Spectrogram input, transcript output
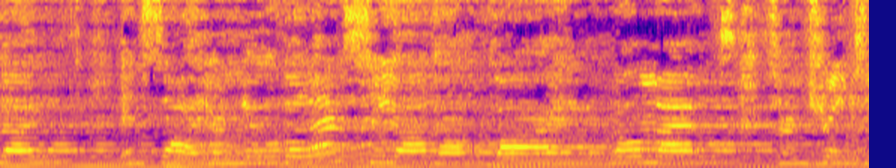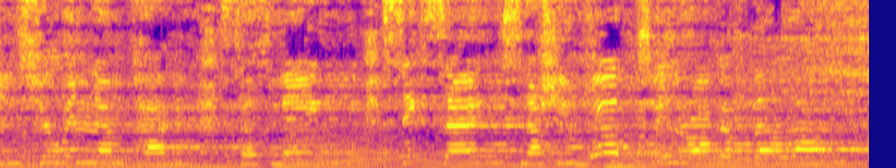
Expect. Inside her new Balenciaga viral mask, turned dreams into an empire. Self-made success, now she rolls with Rockefeller.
